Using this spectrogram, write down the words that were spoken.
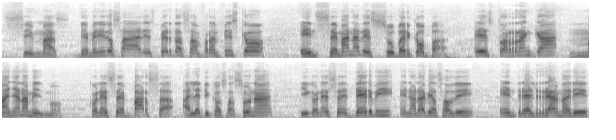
Sin más. Bienvenidos a Desperta San Francisco en semana de Supercopa. Esto arranca mañana mismo con ese Barça Atlético Sasuna y con ese derby en Arabia Saudí entre el Real Madrid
